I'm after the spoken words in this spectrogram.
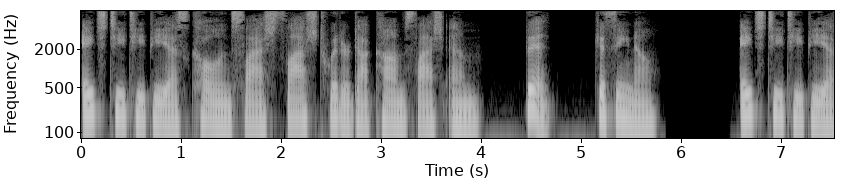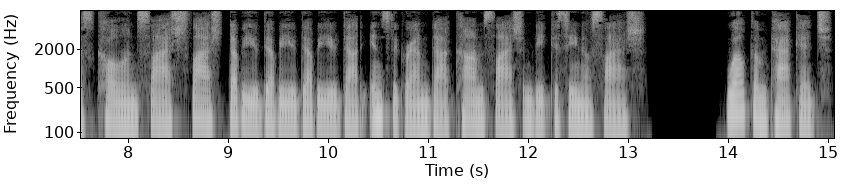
https colon slash slash twitter.com slash m. Bit. Casino. https colon slash slash www.instagram.com slash mbitcasino slash. Welcome package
